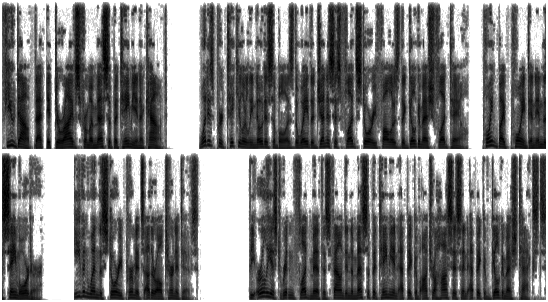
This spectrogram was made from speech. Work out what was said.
"...few doubt that it derives from a Mesopotamian account." What is particularly noticeable is the way the Genesis flood story follows the Gilgamesh flood tale, point by point and in the same order even when the story permits other alternatives. The earliest written flood myth is found in the Mesopotamian Epic of Atrahasis and Epic of Gilgamesh texts.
